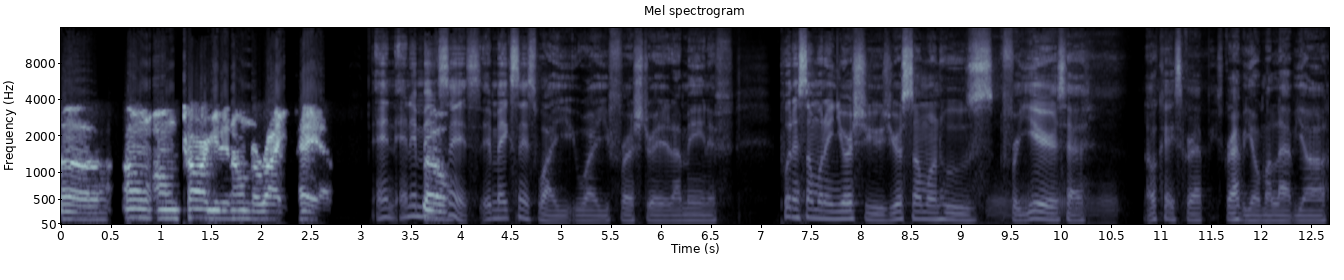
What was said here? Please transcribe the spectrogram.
uh, on on target and on the right path. And and it makes sense. It makes sense why you why you frustrated. I mean, if putting someone in your shoes, you're someone who's for years has okay, Scrappy, Scrappy on my lap, y'all.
